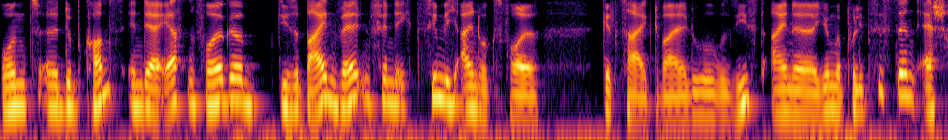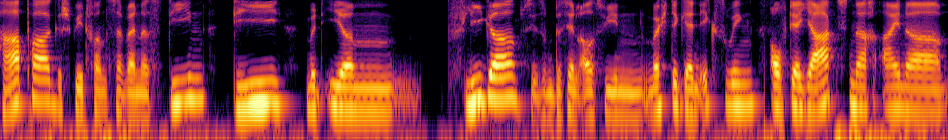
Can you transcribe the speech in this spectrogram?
Und äh, du bekommst in der ersten Folge diese beiden Welten, finde ich, ziemlich eindrucksvoll gezeigt, weil du siehst eine junge Polizistin, Ash Harper, gespielt von Savannah Steen, die mit ihrem Flieger, sieht so ein bisschen aus wie ein Möchtegern X-Wing, auf der Jagd nach einer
